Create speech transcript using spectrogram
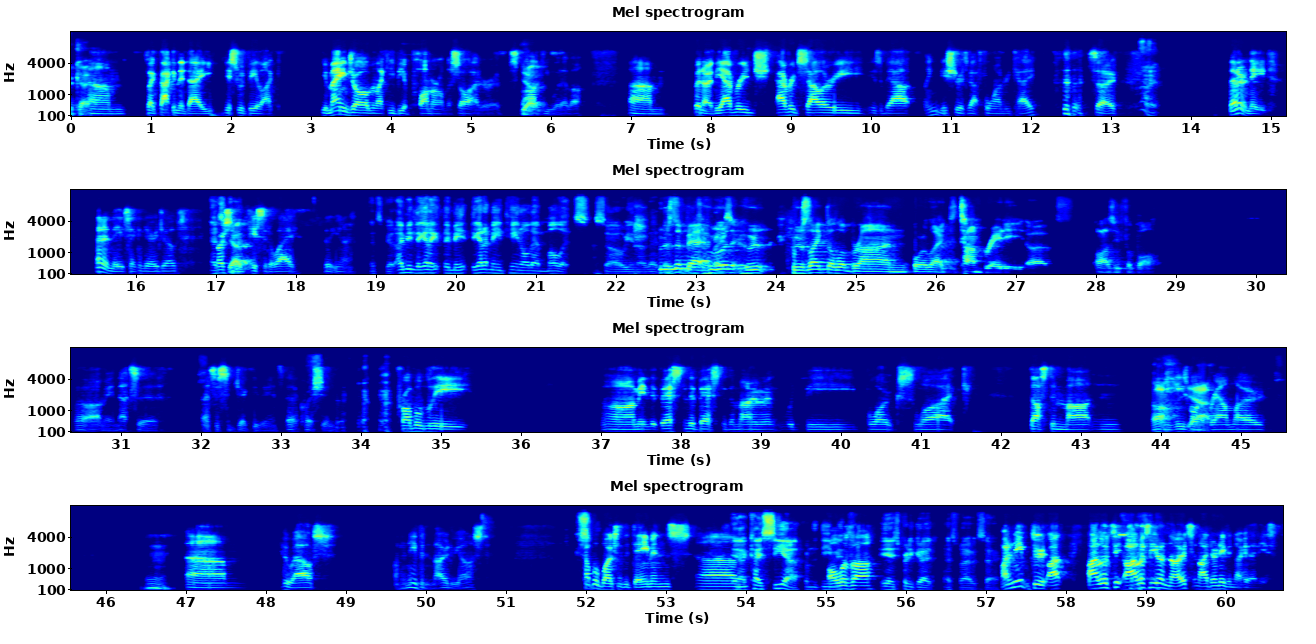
Okay. Um, like back in the day, this would be like your main job, and like you'd be a plumber on the side or a sparky, whatever. Um, but no, the average average salary is about I think this year it's about 400k. so All right. they don't need they don't need secondary jobs. That's Most good. of them piss it away, but you know. That's good. I mean, they gotta they ma- they gotta maintain all that mullets. So you know that. Who's the those- best? Who are the, who who's like the LeBron or like the Tom Brady of Aussie football? Oh, I mean, that's a that's a subjective answer uh, question. Probably. Oh, I mean, the best of the best at the moment would be blokes like Dustin Martin. I mean, Oh, he's yeah. won Brownlow. Mm. Um, who else? I don't even know to be honest. A couple of blokes at the Demons. Um, yeah, Kysaiah from the Demons. Oliver. Yeah, he's pretty good. That's what I would say. I don't even, dude. I, I looked at I looked at your notes and I don't even know who that is.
